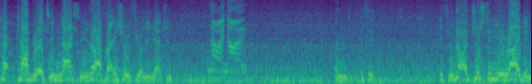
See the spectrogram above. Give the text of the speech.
ca- carbureting nicely. You don't have that issue with fuel injection. No, I know. And if it, if you're not adjusting your riding,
